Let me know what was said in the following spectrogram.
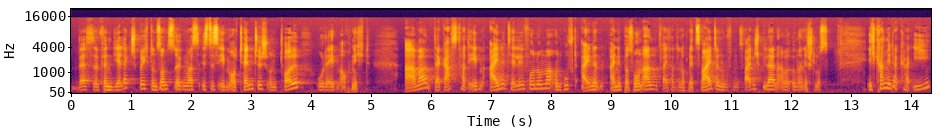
wer für einen Dialekt spricht und sonst irgendwas, ist es eben authentisch und toll oder eben auch nicht. Aber der Gast hat eben eine Telefonnummer und ruft einen, eine Person an, vielleicht hat er noch eine zweite und ruft einen zweiten Spieler an, aber irgendwann ist Schluss. Ich kann mit der KI,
